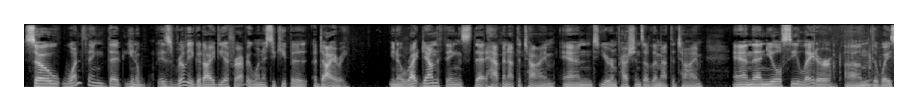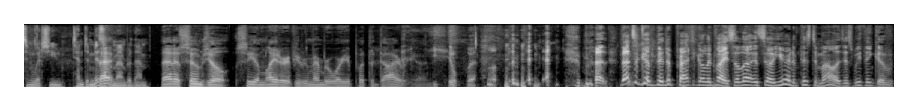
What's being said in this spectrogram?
So one thing that you know is really a good idea for everyone is to keep a, a diary. You know, write down the things that happen at the time and your impressions of them at the time, and then you'll see later um, the ways in which you tend to misremember them. That assumes you'll see them later if you remember where you put the diary. Yeah, well, but that's a good bit of practical advice. So, look, so you're an epistemologist. We think of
